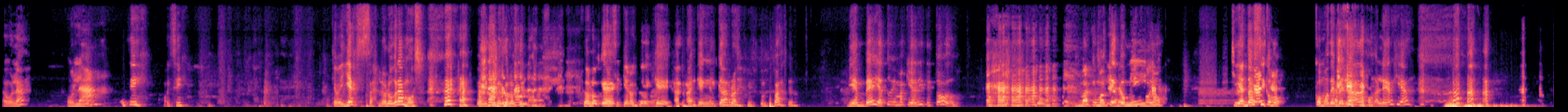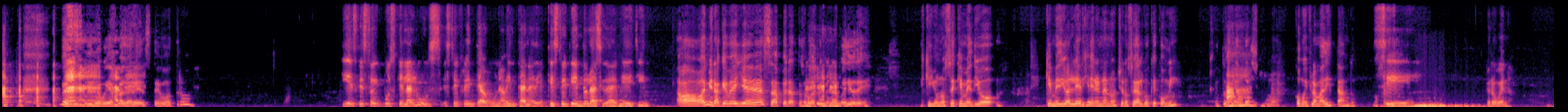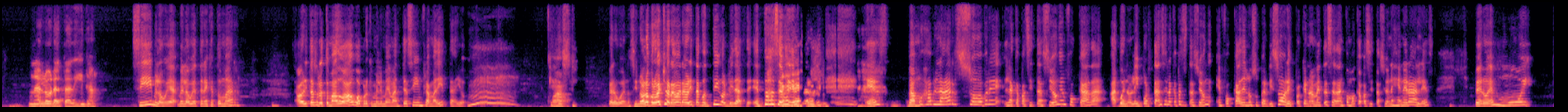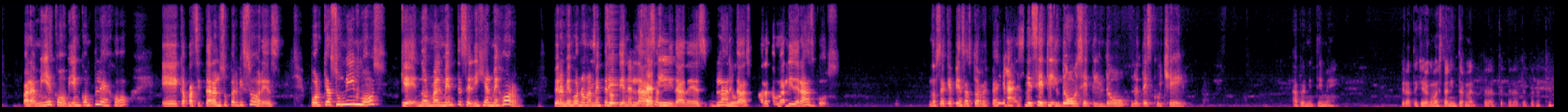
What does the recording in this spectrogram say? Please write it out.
Hola. Hola. Hoy sí, hoy sí. Qué belleza, lo logramos. solo que, quiero que, arranquen el carro. Ay. Bien bella, bien maquilladita y todo. Más que el domingo. Y, ando así como, como de pelada con alergia. Me voy a apagar este otro. Y es que estoy, busqué la luz, estoy frente a una ventana de aquí estoy viendo la ciudad de Medellín. Ay, mira qué belleza. Espérate, solo voy a terminar medio de. Es que yo no sé qué me dio, qué me dio alergia ayer en la noche, no sé, algo que comí. Entonces ando como, como inflamadita ando. Sí. Pero bueno. Una loratadina. Sí, me, lo voy a, me la voy a tener que tomar. Ahorita solo he tomado agua porque me, me levanté así inflamadita. Yo, mmm, ¿qué pero bueno, si no lo aprovecho a grabar ahorita contigo, olvídate. Entonces, es, vamos a hablar sobre la capacitación enfocada, bueno, la importancia de la capacitación enfocada en los supervisores, porque normalmente se dan como capacitaciones generales, pero es muy, para mí es como bien complejo eh, capacitar a los supervisores, porque asumimos que normalmente se elige al mejor, pero el mejor normalmente no tiene las habilidades blandas para tomar liderazgos. No sé qué piensas tú al respecto. se, se tildó, se tildó, no te escuché. Ah, permíteme. Espérate, quiero cómo está el internet. Espérate, espérate, espérate.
